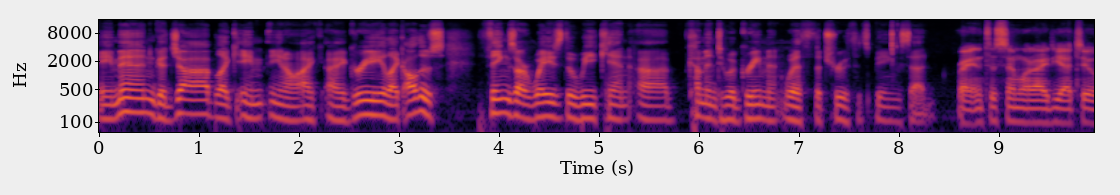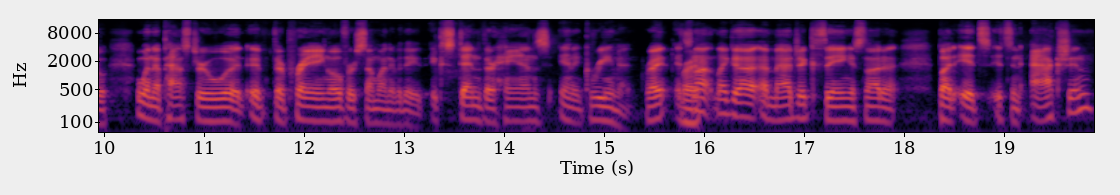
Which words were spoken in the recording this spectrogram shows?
amen, good job, like you know, I, I agree. Like all those things are ways that we can uh, come into agreement with the truth that's being said. Right, and it's a similar idea to when a pastor would, if they're praying over someone, if they extend their hands in agreement, right? It's right. not like a, a, magic thing. It's not a, but it's it's an action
